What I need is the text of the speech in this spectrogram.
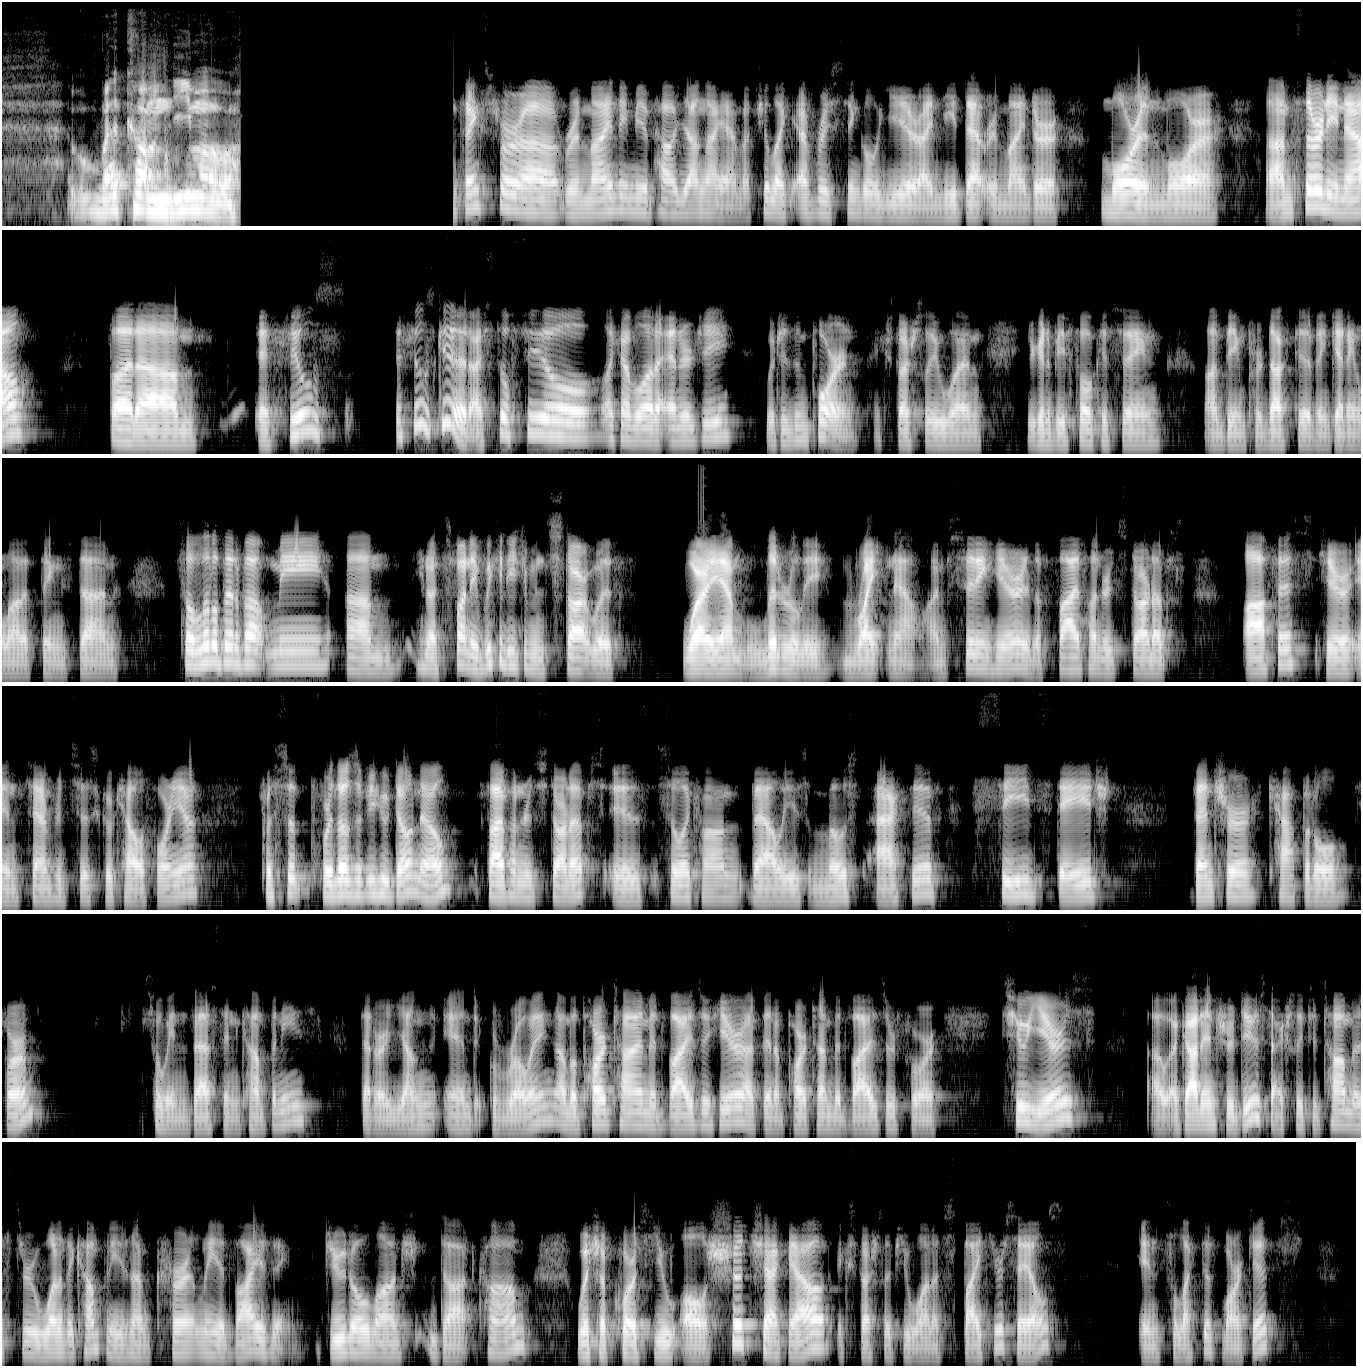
welcome, Nemo. Thanks for uh, reminding me of how young I am. I feel like every single year I need that reminder more and more. I'm 30 now, but um, it feels it feels good. I still feel like I have a lot of energy, which is important, especially when you're going to be focusing on being productive and getting a lot of things done. So a little bit about me. Um, you know, it's funny. We could even start with where I am literally right now. I'm sitting here in the 500 Startups office here in San Francisco, California. For, for those of you who don't know, 500 Startups is Silicon Valley's most active seed stage venture capital firm. So we invest in companies that are young and growing. I'm a part-time advisor here. I've been a part-time advisor for two years. Uh, I got introduced actually to Thomas through one of the companies I'm currently advising, judolaunch.com, which of course you all should check out, especially if you want to spike your sales in selective markets,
